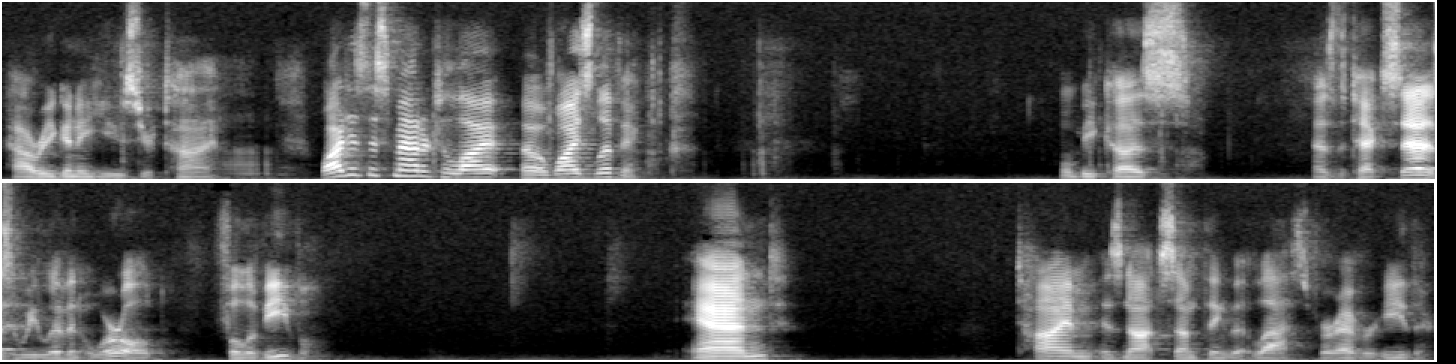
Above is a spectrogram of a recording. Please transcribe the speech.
How are you going to use your time? Why does this matter to li- uh, wise living? Well, because, as the text says, we live in a world full of evil. And time is not something that lasts forever either.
